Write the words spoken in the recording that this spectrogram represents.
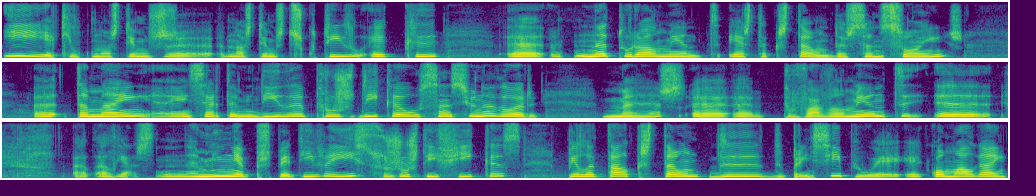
E aquilo que nós temos, eh, nós temos discutido é que, uh, naturalmente, esta questão das sanções uh, também, em certa medida, prejudica o sancionador. Mas, provavelmente aliás, na minha perspectiva, isso justifica-se pela tal questão de, de princípio. É, é, como alguém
